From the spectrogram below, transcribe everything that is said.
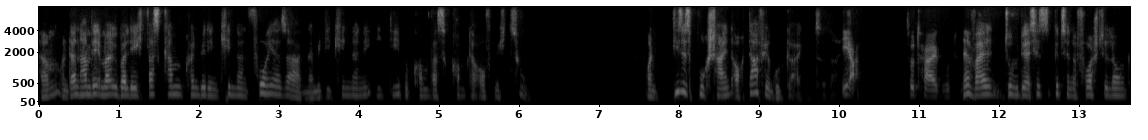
Ähm, und dann haben wir immer überlegt, was kann, können wir den Kindern vorher sagen, damit die Kinder eine Idee bekommen, was kommt da auf mich zu. Und dieses Buch scheint auch dafür gut geeignet zu sein. Ja, total gut. Ne, weil, so wie du erzählst, gibt es ja eine Vorstellung,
